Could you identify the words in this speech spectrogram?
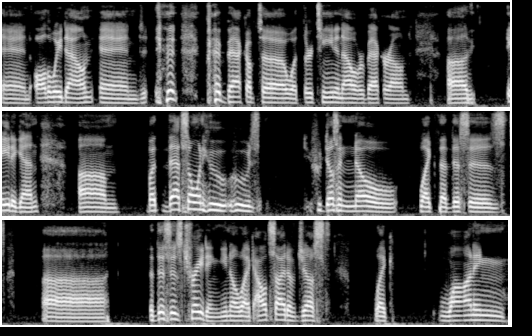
and all the way down and back up to what 13, and now we're back around uh, eight again. Um, but that's someone who who's who doesn't know like that this is uh, that this is trading, you know, like outside of just like wanting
